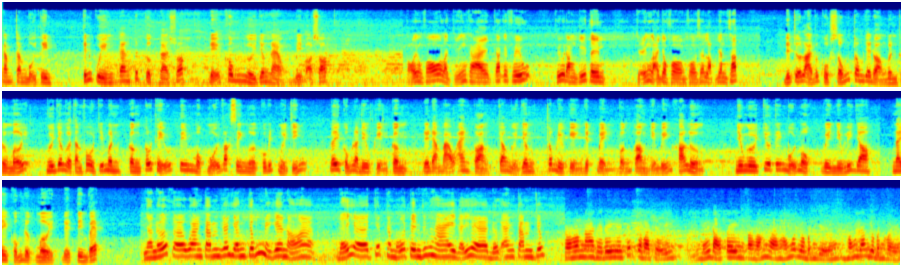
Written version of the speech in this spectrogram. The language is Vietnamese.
500 mũi tiêm. Chính quyền đang tích cực rà soát để không người dân nào bị bỏ sót. Tổ dân phố là triển khai các cái phiếu, phiếu đăng ký tiêm, chuyển lại cho phường, phường sẽ lập danh sách. Để trở lại với cuộc sống trong giai đoạn bình thường mới, người dân ở thành phố Hồ Chí Minh cần tối thiểu tiêm một mũi vaccine ngừa Covid-19. Đây cũng là điều kiện cần để đảm bảo an toàn cho người dân trong điều kiện dịch bệnh vẫn còn diễn biến khó lường. Nhiều người chưa tiêm mũi một vì nhiều lý do, nay cũng được mời để tiêm vét. Nhà nước ờ, quan tâm với dân chúng này kia nọ để ờ, chích cho mũi tiêm thứ hai để ờ, được an tâm chút. Rồi hôm nay thì đi chích cho bà chị mũi đầu tiên, tài khoản là không có vô bệnh viện, không dám vô bệnh viện.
